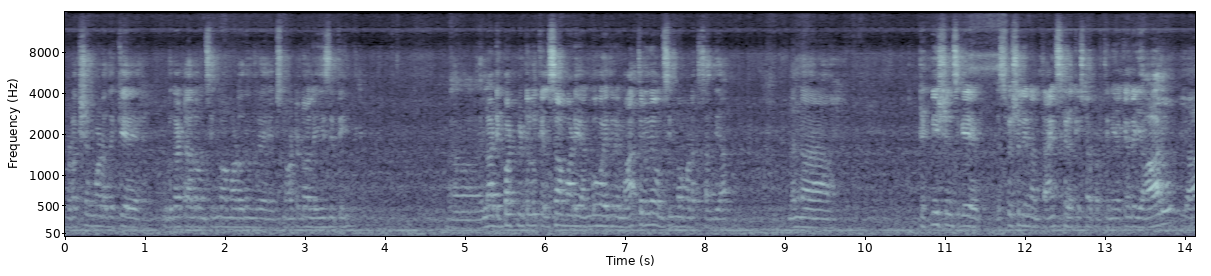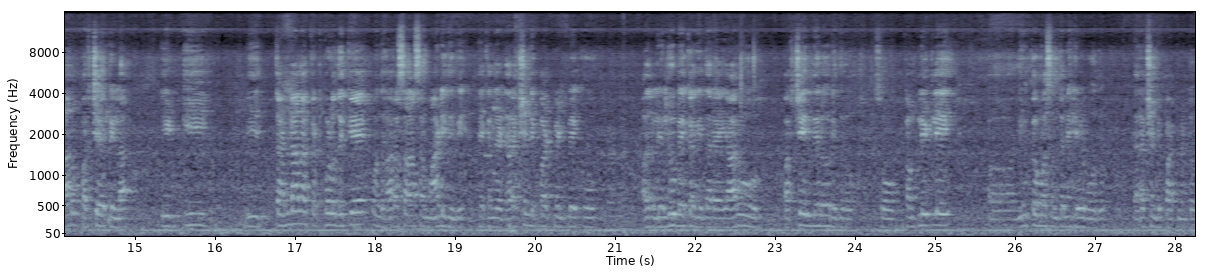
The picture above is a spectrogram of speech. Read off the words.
ಪ್ರೊಡಕ್ಷನ್ ಮಾಡೋದಕ್ಕೆ ಹುಡುಗಾಟ ಅಲ್ಲ, ಒಂದು ಸಿನಿಮಾ ಮಾಡೋದಂದರೆ it's not at all easy thing ಎಲ್ಲ ಡಿಪಾರ್ಟ್ಮೆಂಟಲ್ಲೂ ಕೆಲಸ ಮಾಡಿ ಅನುಭವ ಇದ್ದರೆ ಮಾತ್ರನೇ ಒಂದು ಸಿನಿಮಾ ಮಾಡೋಕ್ಕೆ ಸಾಧ್ಯ. ನನ್ನ ಟೆಕ್ನಿಷಿಯನ್ಸ್ಗೆ ಎಸ್ಪೆಷಲಿ ನಾನು ಥ್ಯಾಂಕ್ಸ್ ಹೇಳೋಕ್ಕೆ ಇಷ್ಟಪಡ್ತೀನಿ. ಯಾಕೆಂದರೆ ಯಾರು, ಯಾರೂ ಪರಿಚಯ ಇರಲಿಲ್ಲ. ಈ ಈ ಈ ತಂಡನ ಕಟ್ಕೊಳ್ಳೋದಕ್ಕೆ ಒಂದು ಹರಸಾಹಸ ಮಾಡಿದ್ದೀವಿ ಯಾಕೆಂದರೆ ಡೈರೆಕ್ಷನ್ ಡಿಪಾರ್ಟ್ಮೆಂಟ್ ಬೇಕು, ಅದರಲ್ಲಿ ಎಲ್ಲರೂ ಬೇಕಾಗಿದ್ದಾರೆ. ಯಾರು ಪರಿಚಯ ಇಲ್ದಿರೋರು ಇದ್ದರು ಸೊ ಕಂಪ್ಲೀಟ್ಲಿ ನ್ಯೂ ಕಮರ್ಸ್ ಅಂತಲೇ ಹೇಳ್ಬೋದು. Direction department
